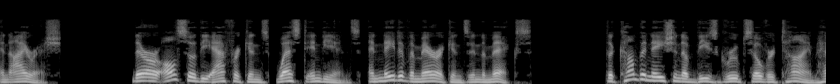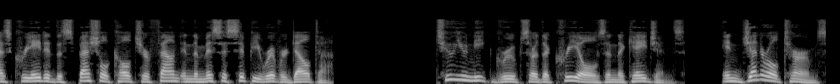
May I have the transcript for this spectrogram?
and Irish. There are also the Africans, West Indians, and Native Americans in the mix. The combination of these groups over time has created the special culture found in the Mississippi River Delta. Two unique groups are the Creoles and the Cajuns. In general terms,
